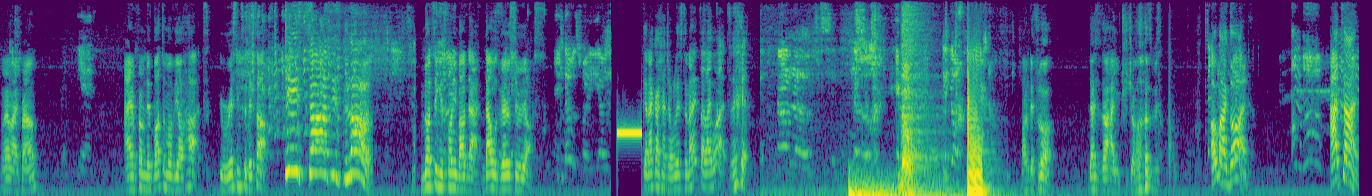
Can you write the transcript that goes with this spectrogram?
Where am I from? Yeah. I am from the bottom of your heart, racing to the top. Jesus is Lord. Nothing is funny about that. That was very serious. That was funny. I was, Can I cash at your place tonight? I like what? I don't know. no. No. No. On the floor. That's not how you treat your husband. Oh my god. At time.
